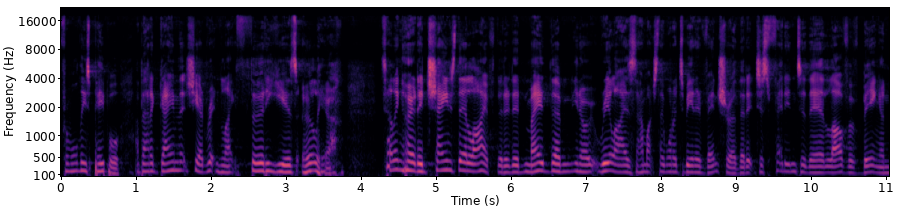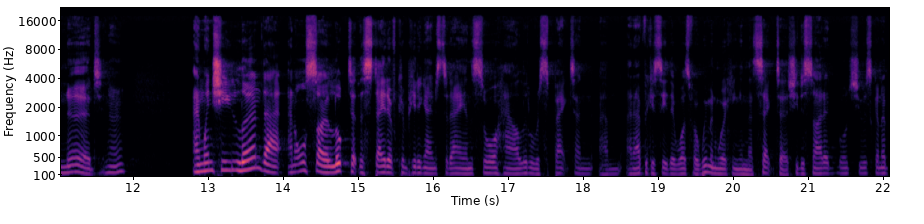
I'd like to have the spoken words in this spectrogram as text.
from all these people about a game that she had written like 30 years earlier, telling her it had changed their life, that it had made them, you know, realize how much they wanted to be an adventurer, that it just fed into their love of being a nerd, you know. And when she learned that and also looked at the state of computer games today and saw how little respect and, um, and advocacy there was for women working in the sector, she decided, well, she was going to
